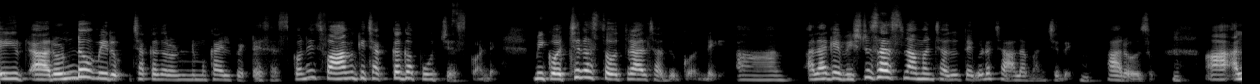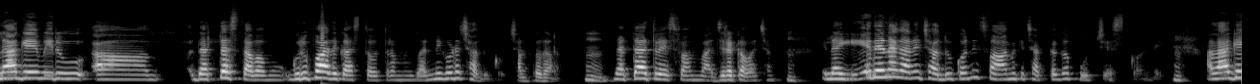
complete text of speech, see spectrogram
ఈ రెండు మీరు చక్కగా రెండు నిమ్మకాయలు పెట్టేసేసుకొని స్వామికి చక్కగా పూజ చేసుకోండి. మీకు వచ్చిన స్తోత్రాలు చదువుకోండి. ఆ అలాగే విష్ణు సహస్రనామం చదివితే కూడా చాలా మంచిది. ఆ రోజు. అలాగే మీరు ఆ దత్తస్తవము గురుపాదుక స్తోత్రం ఇవన్నీ కూడా చదువుకోవచ్చు దత్తాత్రేయ స్వామి వజ్ర కవచం Hmm. ఇలా ఏదైనా కానీ చదువుకొని స్వామికి చక్కగా పూజ చేసుకోండి. అలాగే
